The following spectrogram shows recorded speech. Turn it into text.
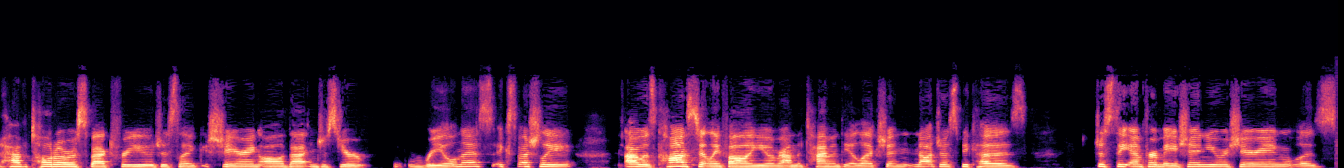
have total respect for you, just like sharing all of that and just your realness, especially I was constantly following you around the time of the election, not just because just the information you were sharing was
